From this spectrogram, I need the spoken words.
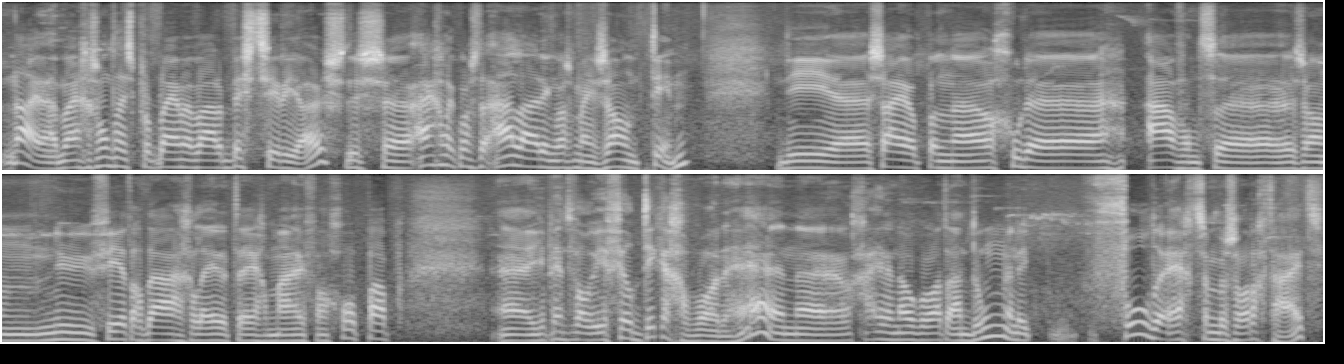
nou ja, mijn gezondheidsproblemen waren best serieus. Dus eigenlijk was de aanleiding was mijn zoon Tim. Die zei op een goede avond, zo'n nu 40 dagen geleden tegen mij van... Goh pap, je bent wel weer veel dikker geworden. Hè? En ga je er ook wat aan doen? En ik voelde echt zijn bezorgdheid.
